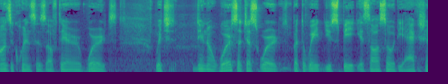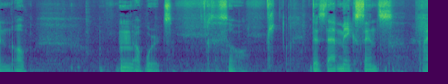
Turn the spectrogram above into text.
consequences of their words which you know words are just words but the way you speak is also the action of Mm. of words so does that make sense i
